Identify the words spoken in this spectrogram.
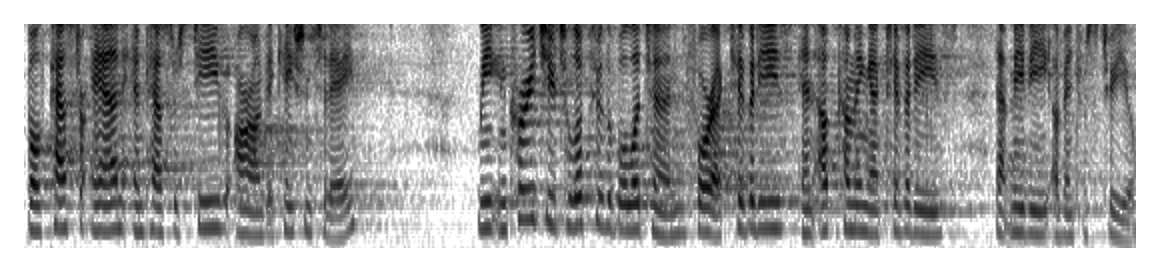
Both Pastor Ann and Pastor Steve are on vacation today. We encourage you to look through the bulletin for activities and upcoming activities that may be of interest to you.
